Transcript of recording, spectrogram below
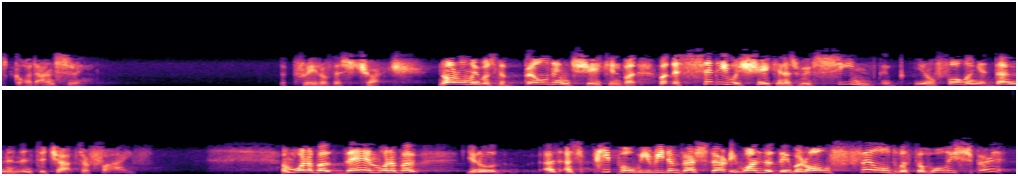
It's God answering the prayer of this church. Not only was the building shaken, but, but the city was shaken, as we've seen, you know, following it down and into chapter 5. And what about them? What about, you know, as, as people, we read in verse 31 that they were all filled with the Holy Spirit,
